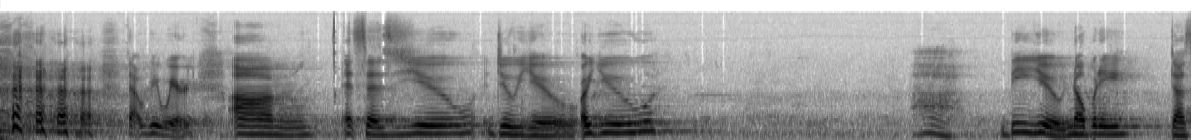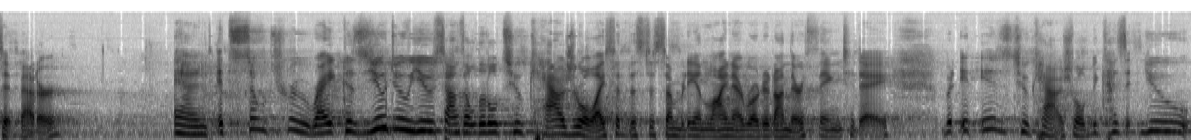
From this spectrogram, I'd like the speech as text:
that would be weird. Um, it says, "You do you." Are you? Ah, be you. Nobody does it better. And it's so true, right? Because you do you sounds a little too casual. I said this to somebody in line, I wrote it on their thing today. But it is too casual because you,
